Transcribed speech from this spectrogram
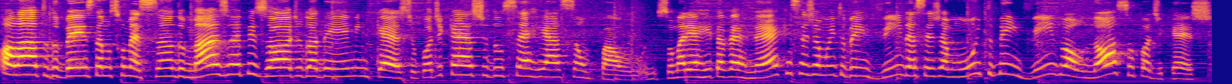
Olá, tudo bem? Estamos começando mais um episódio do ADM Incast, o podcast do CRA São Paulo. Eu sou Maria Rita Werneck, seja muito bem-vinda, seja muito bem-vindo ao nosso podcast.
